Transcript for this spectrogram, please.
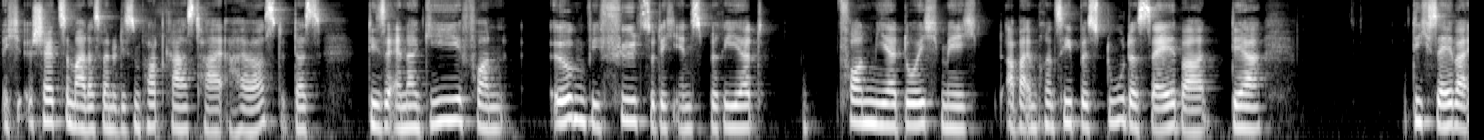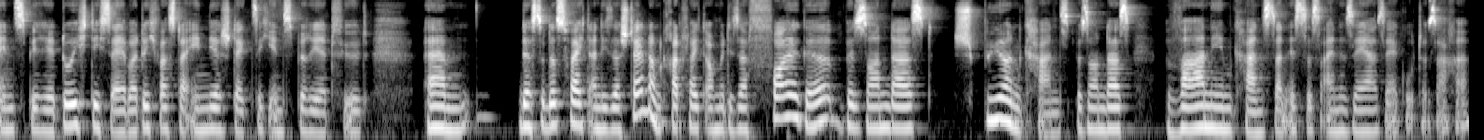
ich schätze mal, dass wenn du diesen Podcast hörst, dass diese Energie von irgendwie fühlst du dich inspiriert von mir, durch mich, aber im Prinzip bist du das selber, der dich selber inspiriert, durch dich selber, durch was da in dir steckt, sich inspiriert fühlt. Ähm, dass du das vielleicht an dieser Stelle und gerade vielleicht auch mit dieser Folge besonders spüren kannst, besonders wahrnehmen kannst, dann ist es eine sehr, sehr gute Sache.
